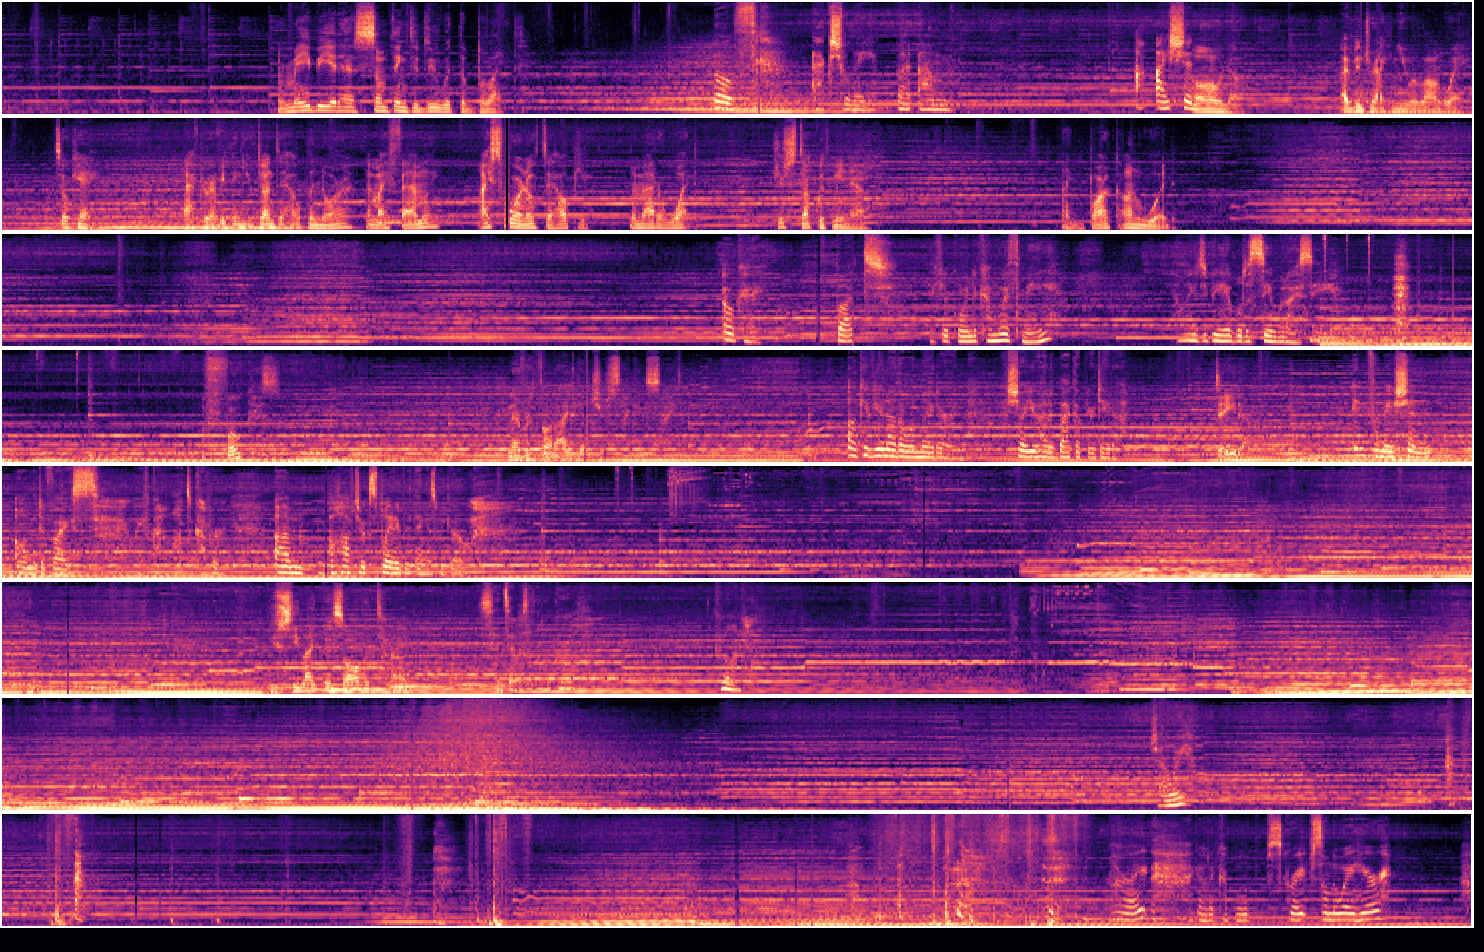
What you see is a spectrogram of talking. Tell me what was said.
Or maybe it has something to do with the Blight. Both, actually. But, um... I- I should... Oh no. I've been tracking you a long way. It's okay. After everything you've done to help the Nora and my family, I swore an oath to help you, no matter what. You're stuck with me now. Like bark on wood. Okay. But if you're going to come with me, you'll need to be able to see what I see. Focus. Never thought I'd get your second sight. I'll give you another one later and show you how to back up your data. Data? Information on the device. We've got a lot to cover. Um, I'll have to explain everything as we go. You see like this all the time? Since I was a little girl. Come on. Of scrapes on the way here.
